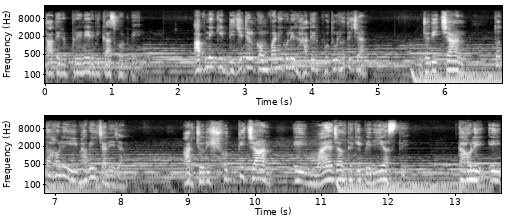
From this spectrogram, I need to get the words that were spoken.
তাদের ব্রেনের বিকাশ ঘটবে। আপনি কি ডিজিটাল কোম্পানিগুলির হাতের পুতুল হতে চান? যদি চান, তো তাহলে এইভাবেই চালিয়ে যান। আর যদি সত্যি চান এই মায়াজাল থেকে বেরিয়ে আসতে, তাহলে এই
